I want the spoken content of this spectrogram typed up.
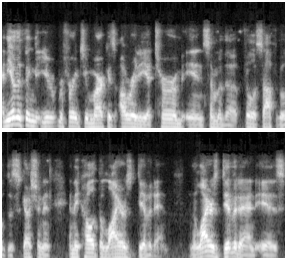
And the other thing that you're referring to, Mark, is already a term in some of the philosophical discussion, and, and they call it the liar's dividend. And the liar's dividend is,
